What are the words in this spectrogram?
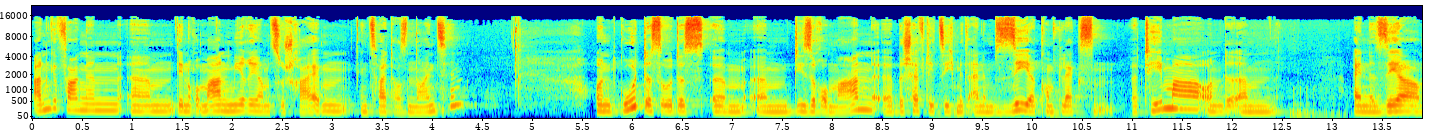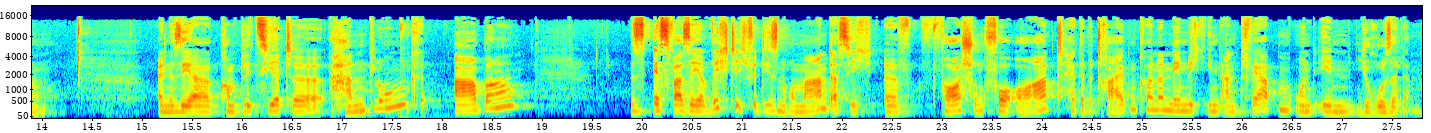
äh, angefangen, ähm, den Roman Miriam zu schreiben in 2019. Und gut, dass so dass ähm, ähm, dieser Roman äh, beschäftigt sich mit einem sehr komplexen äh, Thema und ähm, eine sehr eine sehr komplizierte Handlung, aber es war sehr wichtig für diesen Roman, dass ich äh, Forschung vor Ort hätte betreiben können, nämlich in Antwerpen und in Jerusalem.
